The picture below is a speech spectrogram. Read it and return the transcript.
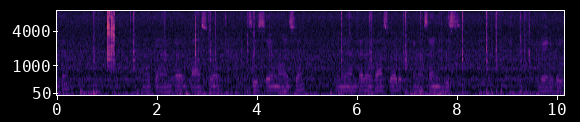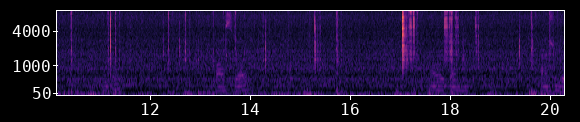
Okay. You can enter password. This is same also. When you enter a password you can assign this variable. Okay. Password now you can connection to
